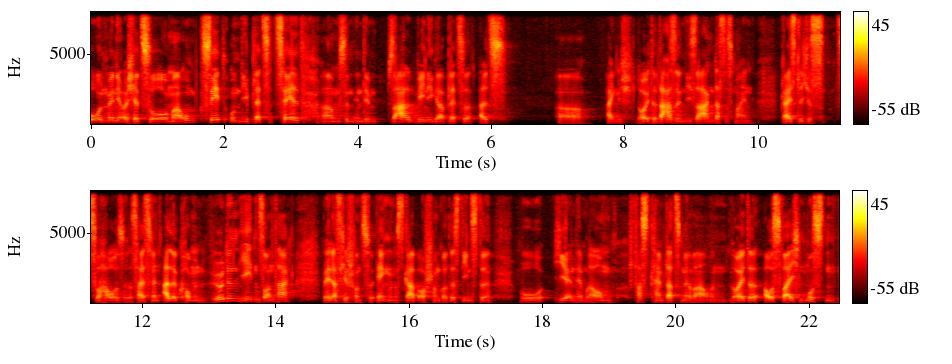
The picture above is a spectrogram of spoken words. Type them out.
Und wenn ihr euch jetzt so mal umseht und die Plätze zählt, ähm, sind in dem Saal weniger Plätze, als äh, eigentlich Leute da sind, die sagen, das ist mein geistliches Zuhause. Das heißt, wenn alle kommen würden, jeden Sonntag, wäre das hier schon zu eng. Und es gab auch schon Gottesdienste, wo hier in dem Raum fast kein Platz mehr war und Leute ausweichen mussten,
